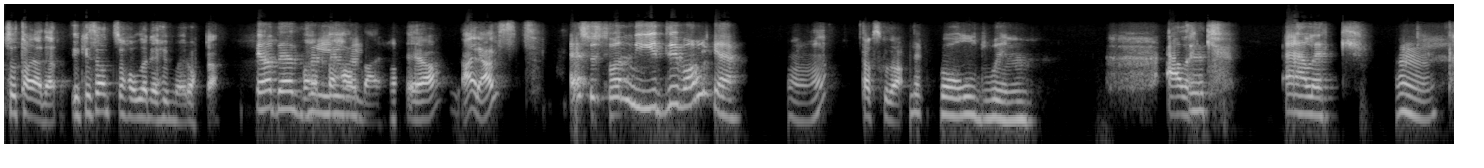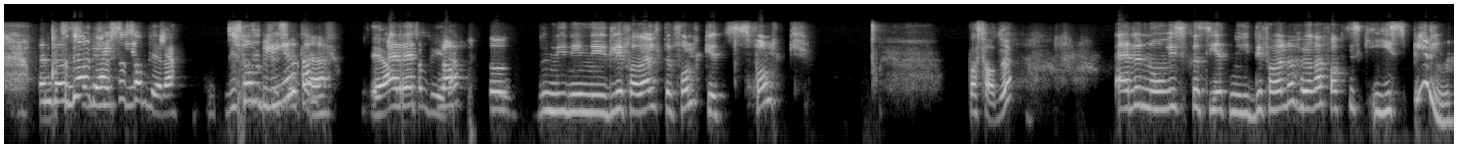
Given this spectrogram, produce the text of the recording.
så tar jeg den. Ikke sant? Så holder det humøret oppe. Ja, det er veldig, der? Ja, det er raust. Jeg syns det var en nydelig valg. Mhm. Takk skal du ha. Alec Baldwin. Alec. Alec. Mm. Men da Så det er det, så sånn blir det. De Sånn blir det. Ja, er det et knapt og ny- ny- nydelig farvel til folkets folk? Hva sa du? Er det noe vi skal si et nydelig farvel? Nå hører jeg faktisk isbilen.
